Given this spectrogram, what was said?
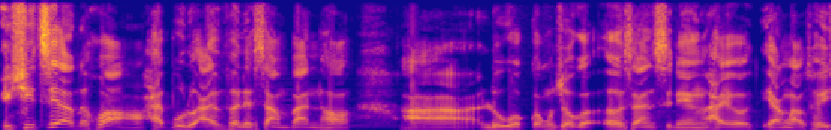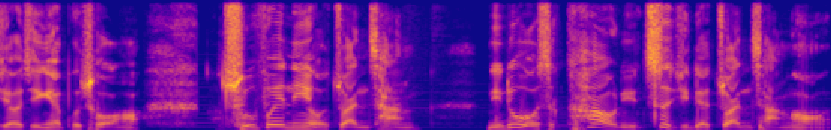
与其这样的话哈，还不如安分的上班哈啊！如果工作个二三十年，还有养老退休金也不错哈。除非你有专长，你如果是靠你自己的专长哈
